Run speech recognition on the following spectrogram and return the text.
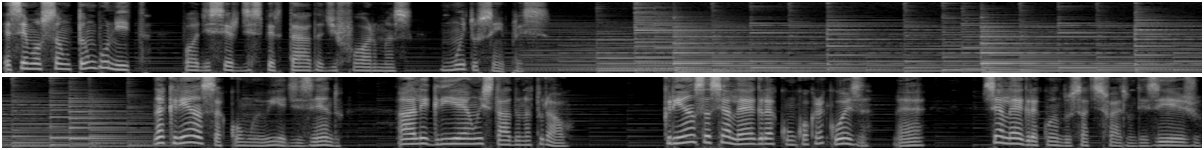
essa emoção tão bonita pode ser despertada de formas muito simples. Na criança, como eu ia dizendo, a alegria é um estado natural. Criança se alegra com qualquer coisa, né? Se alegra quando satisfaz um desejo,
